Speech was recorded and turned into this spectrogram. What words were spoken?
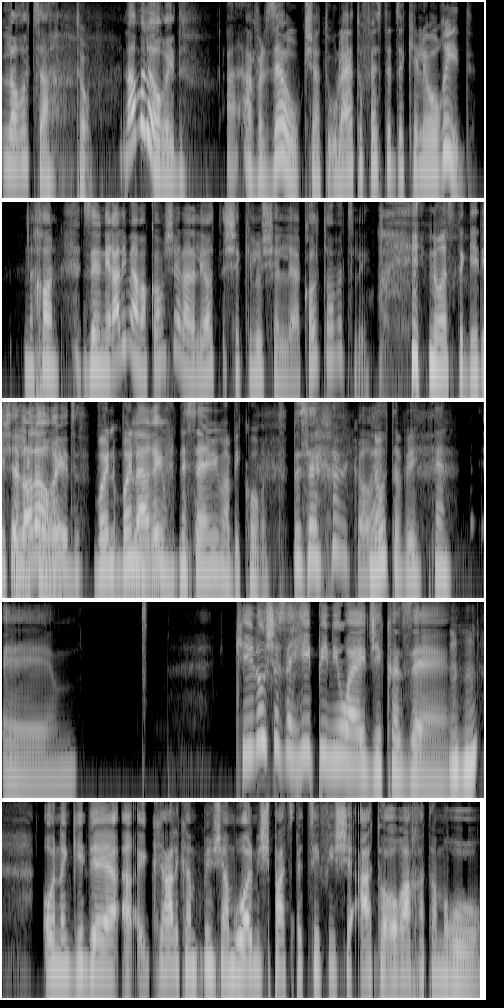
לא רוצה. טוב. למה להוריד? אבל זהו, כשאת אולי את תופסת את זה כלהוריד. נכון. זה נראה לי מהמקום שלה להיות, שכאילו של הכל טוב אצלי. נו, אז תגידי את שלא הביקורת. להוריד. בואי, בואי להרים. נסיים עם הביקורת. זה ביקורת. נו, תביאי, כן. אמ, כאילו שזה היפי ניו אייג'י כזה, או נגיד, אה, קרה לי כמה פעמים שאמרו על משפט ספציפי שאת או אורחת אמרו.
